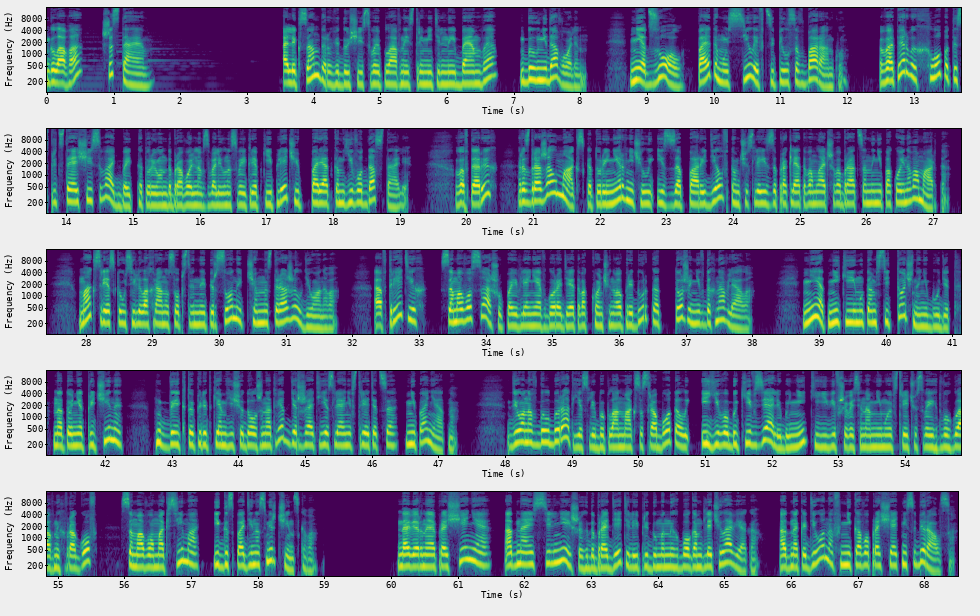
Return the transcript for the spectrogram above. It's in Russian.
Глава шестая. Александр, ведущий свой плавный стремительный БМВ, был недоволен. Нет, зол, поэтому с силой вцепился в баранку. Во-первых, хлопоты с предстоящей свадьбой, которые он добровольно взвалил на свои крепкие плечи, порядком его достали. Во-вторых, раздражал Макс, который нервничал из-за пары дел, в том числе из-за проклятого младшего братца ныне покойного Марта. Макс резко усилил охрану собственной персоны, чем насторожил Дионова. А в-третьих, самого Сашу появление в городе этого конченного придурка тоже не вдохновляло. Нет, Ники ему мстить точно не будет, на то нет причины, да и кто перед кем еще должен ответ держать, если они встретятся, непонятно. Дионов был бы рад, если бы план Макса сработал, и его быки взяли бы Ники, явившегося на мнимую встречу своих двух главных врагов, самого Максима и господина Смерчинского. Наверное, прощение — одна из сильнейших добродетелей, придуманных Богом для человека. Однако Дионов никого прощать не собирался.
